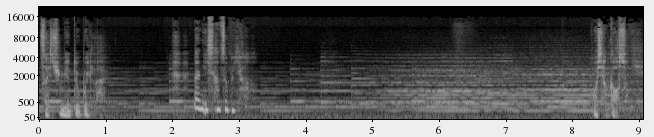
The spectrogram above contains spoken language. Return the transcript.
再去面对未来。那你想怎么样？我想告诉你，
